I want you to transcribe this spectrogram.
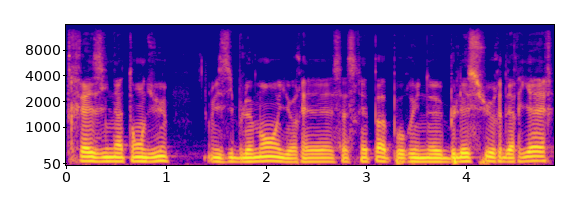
très inattendu. visiblement, il y aurait, ça serait pas pour une blessure derrière.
